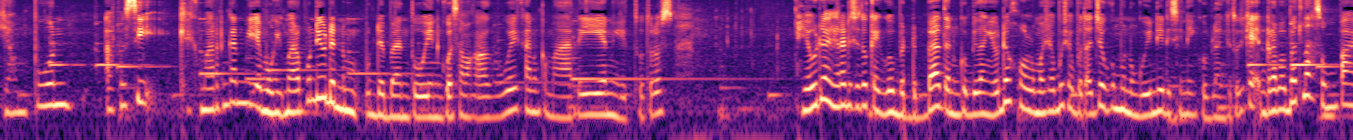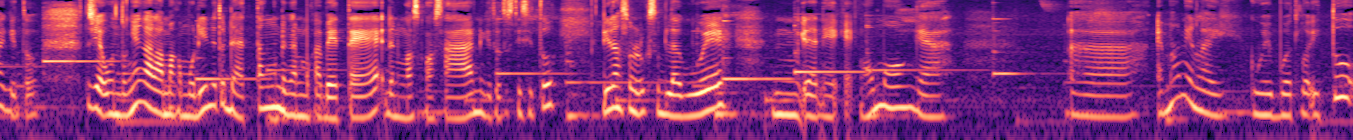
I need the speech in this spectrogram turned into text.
ya ampun apa sih kayak kemarin kan dia mau gimana pun dia udah udah bantuin gue sama kakak gue kan kemarin gitu. Terus ya udah akhirnya di situ kayak gue berdebat dan gue bilang ya udah kalau mau cabut cabut aja gue mau nungguin dia di sini gue bilang gitu. Kayak drama banget lah sumpah gitu. Terus ya untungnya nggak lama kemudian dia tuh datang dengan muka bete dan ngos-ngosan gitu. Terus di situ dia langsung duduk sebelah gue dan, dan ya kayak ngomong ya uh, emang nilai gue buat lo itu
